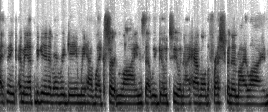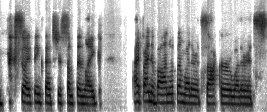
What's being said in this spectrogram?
I think, I mean, at the beginning of every game, we have like certain lines that we go to, and I have all the freshmen in my line. So I think that's just something like I find a bond with them, whether it's soccer, whether it's,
